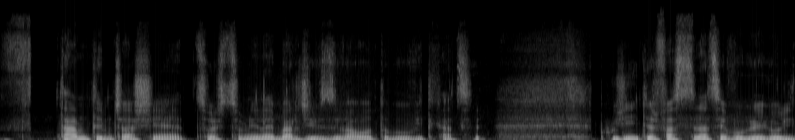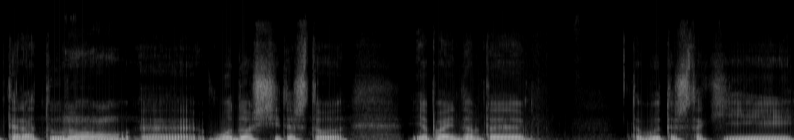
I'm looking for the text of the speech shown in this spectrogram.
w tamtym czasie coś, co mnie najbardziej wzywało, to był Witkacy. Później też fascynacja w ogóle jego literaturą. E, w młodości też to, ja pamiętam te, to był też taki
